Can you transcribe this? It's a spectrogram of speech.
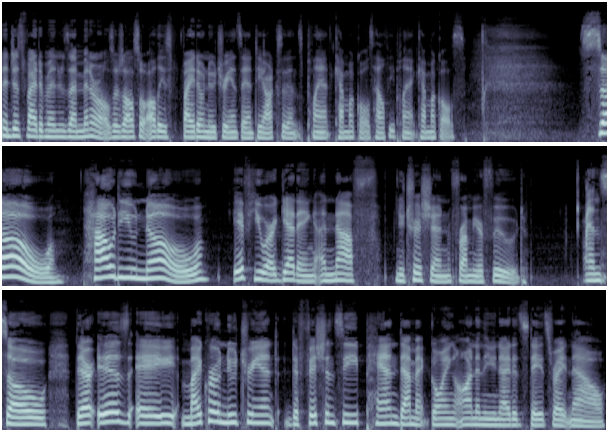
than just vitamins and minerals. There's also all these phytonutrients, antioxidants, plant chemicals, healthy plant chemicals. So, how do you know if you are getting enough nutrition from your food? And so there is a micronutrient deficiency pandemic going on in the United States right now.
